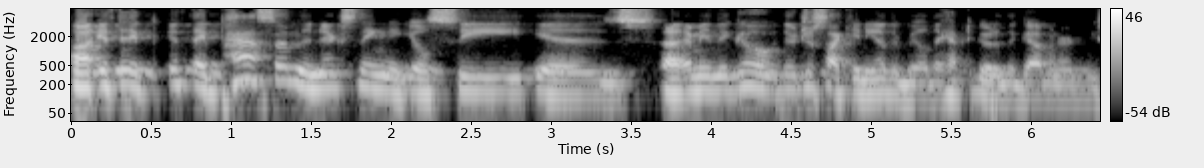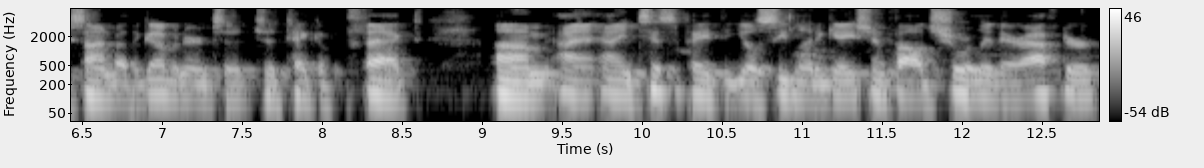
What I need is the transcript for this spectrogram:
Uh, if they if they pass them, the next thing that you'll see is, uh, I mean, they go. They're just like any other bill. They have to go to the governor to be signed by the governor to to take effect. Um, I, I, anticipate that you'll see litigation filed shortly thereafter.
